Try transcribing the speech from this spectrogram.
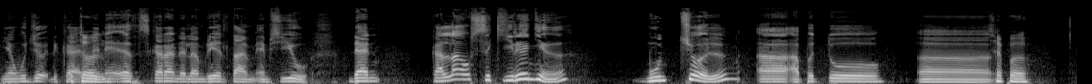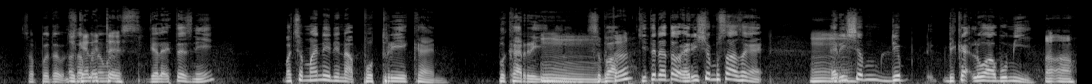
yang wujud dekat Betul. Planet Earth sekarang dalam real time MCU. Dan kalau sekiranya muncul uh, apa tu uh, Siapa? siapa tu Oh, siapa Galactus. nama Galactus ni macam mana dia nak portraykan perkara ini Hmm, sebab betul. kita dah tahu Arishem besar sangat. Hmm. Arishem dia dekat luar bumi. Uh-uh.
